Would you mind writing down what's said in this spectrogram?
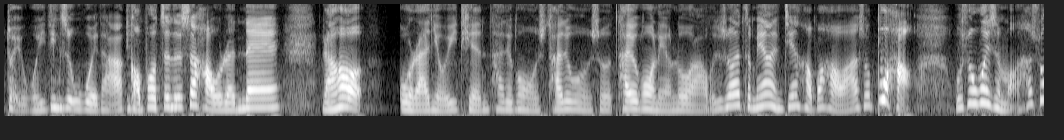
对，我一定是误会他，搞不好真的是好人呢。然后果然有一天，他就跟我，他就跟我说，他又跟我联络啊。我就说怎么样，你今天好不好啊？他说不好。我说为什么？他说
